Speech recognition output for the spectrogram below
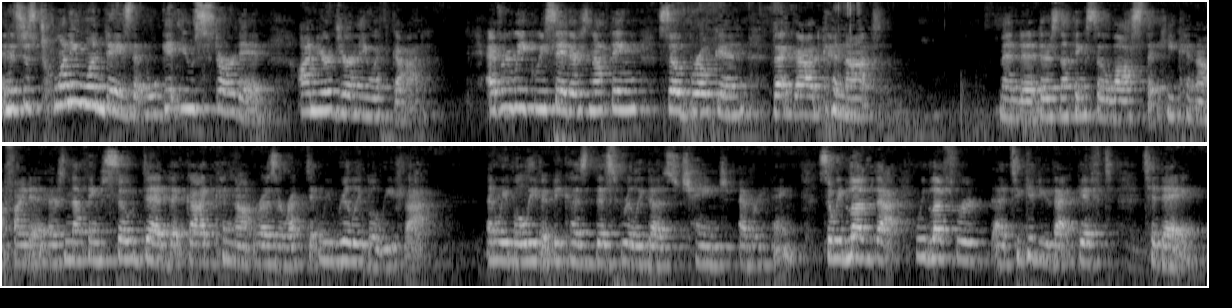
And it's just 21 days that will get you started on your journey with God. Every week we say there's nothing so broken that God cannot mend it. There's nothing so lost that he cannot find it. And there's nothing so dead that God cannot resurrect it. We really believe that. And we believe it because this really does change everything. So we'd love that. We'd love for uh, to give you that gift today.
